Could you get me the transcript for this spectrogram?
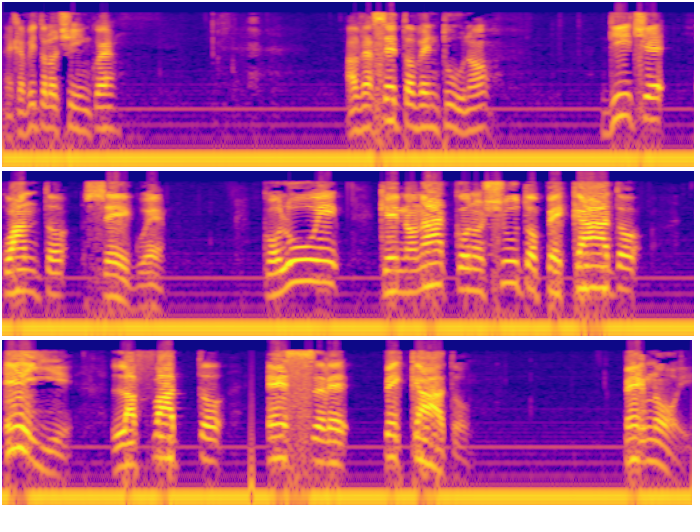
nel capitolo 5 al versetto 21 dice quanto segue. Colui che non ha conosciuto peccato egli l'ha fatto essere peccato per noi,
